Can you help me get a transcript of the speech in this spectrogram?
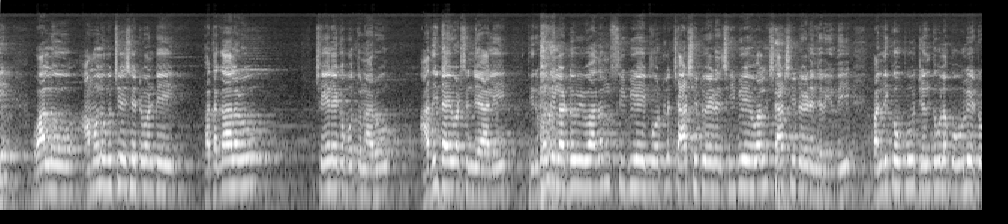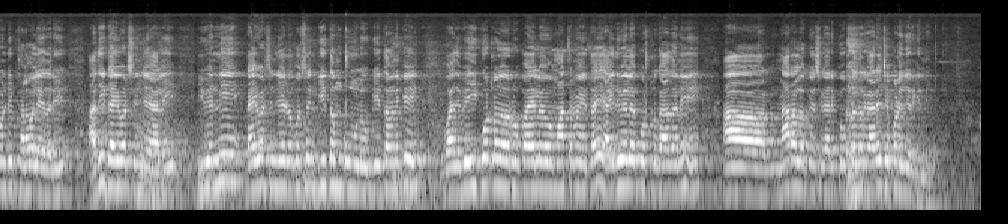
వాళ్ళు అమలు చేసేటువంటి పథకాలను చేయలేకపోతున్నారు. అది డైవర్షన్ చేయాలి. తిరుపతి లడ్డు వివాదం సిబిఐ కోర్టులో షీట్ వేయడం సిబిఐ వాళ్ళు షీట్ వేయడం జరిగింది. పంది కొవ్వు జంతువుల కొవ్వులు ఎటువంటి కలవలేదని అది డైవర్షన్ చేయాలి. ఇవన్నీ డైవర్షన్ చేయడం కోసం గీతం భూములు గీతానికి అది వెయ్యి కోట్ల రూపాయలు మాత్రమే అవుతాయి. ఐదు వేల కోట్లు కాదని నారా లోకేష్ గారి కో బ్రదర్ గారే చెప్పడం జరిగింది.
